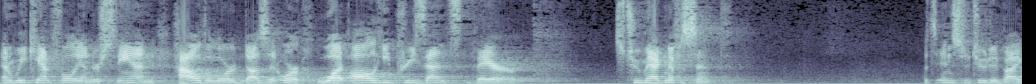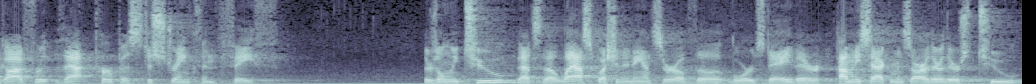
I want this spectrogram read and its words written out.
And we can't fully understand how the Lord does it or what all he presents there. It's too magnificent. It's instituted by God for that purpose to strengthen faith. There's only two. That's the last question and answer of the Lord's Day. There, how many sacraments are there? There's two,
